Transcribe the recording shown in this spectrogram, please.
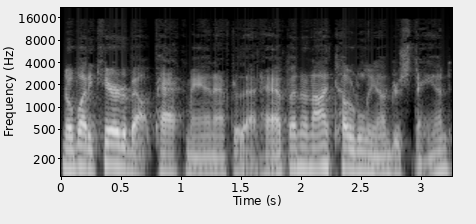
Nobody cared about Pac-Man after that happened, and I totally understand.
